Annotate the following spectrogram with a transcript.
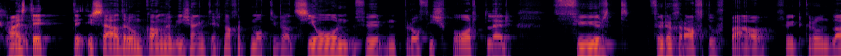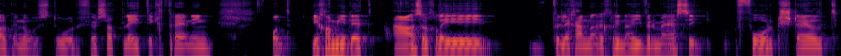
ich weiss, dort ist es auch darum gegangen, wie ist eigentlich nachher die Motivation für einen Profisportler führt für den Kraftaufbau, für die Grundlagenausdauer, für das Athletiktraining. Und ich habe mir dort auch so ein bisschen, vielleicht auch noch ein bisschen naivermäßig vorgestellt,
